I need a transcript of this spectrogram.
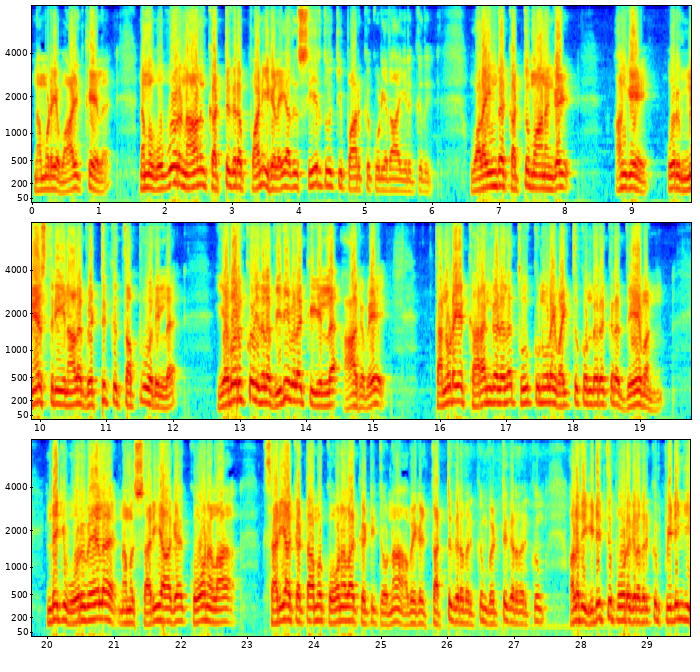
நம்முடைய வாழ்க்கையில் நம்ம ஒவ்வொரு நாளும் கட்டுகிற பணிகளை அது சீர்தூக்கி பார்க்கக்கூடியதாக இருக்குது. வளைந்த கட்டுமானங்கள் அங்கே ஒரு மேஸ்திரியினால் வெட்டுக்கு தப்புவதில்லை. எவருக்கும் இதில் விதிவிலக்கு இல்லை. ஆகவே தன்னுடைய கரங்களில் தூக்கு நூலை வைத்து கொண்டிருக்கிற தேவன் இன்றைக்கு ஒருவேளை நம்ம சரியாக கோணலாக சரியாக கட்டாமல் கோணலாக கட்டிட்டோன்னா அவைகள் தட்டுகிறதற்கும் வெட்டுகிறதற்கும் அல்லது இடித்து போடுகிறதற்கும் பிடுங்கி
